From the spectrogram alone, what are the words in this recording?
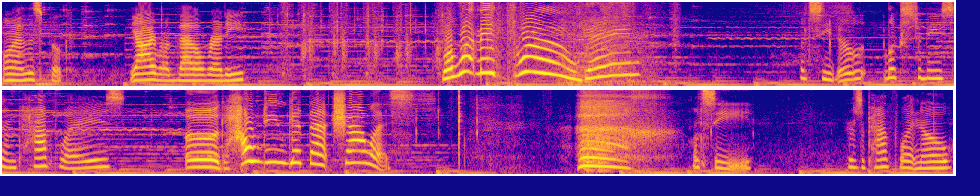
Oh, yeah, this book. Yeah, I read that already. Well, let me through, game! Let's see, there looks to be some pathways. Ugh, how do you get that chalice? Let's see. There's a pathway. No.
